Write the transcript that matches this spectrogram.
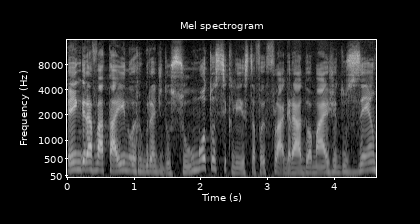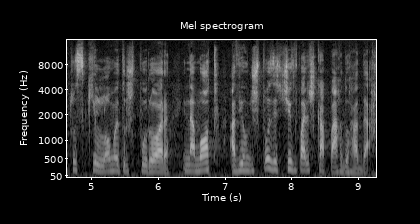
Em Gravataí, no Rio Grande do Sul, um motociclista foi flagrado a mais de 200 km por hora e na moto havia um dispositivo para escapar do radar.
